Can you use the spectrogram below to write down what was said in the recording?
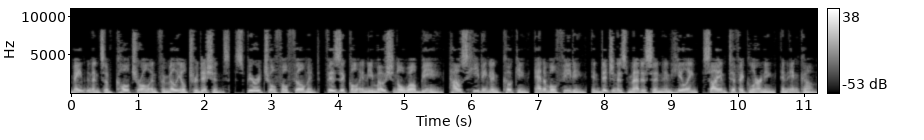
maintenance of cultural and familial traditions, spiritual fulfillment, physical and emotional well-being, house heating and cooking, animal feeding, indigenous medicine and healing, scientific learning, and income.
